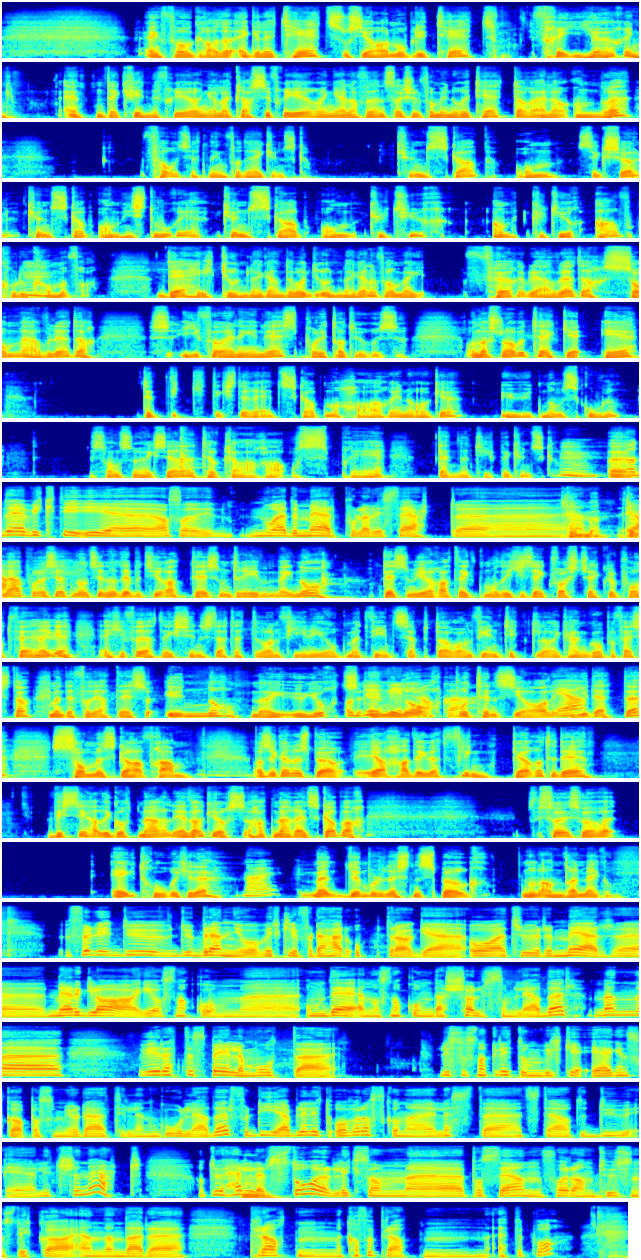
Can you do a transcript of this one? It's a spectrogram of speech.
en for grad av egalitet, sosial mobilitet, frigjøring, enten det er kvinnefrigjøring eller klassefrigjøring, eller for den saks skyld for minoriteter eller andre, forutsetningen for det er kunnskap. Kunnskap om seg sjøl, kunnskap om historie, kunnskap om kultur, om kulturarv, hvor du mm. kommer fra. Det er helt grunnleggende. Det var grunnleggende for meg før jeg ble arveleder, som arveleder i Foreningen Les på Litteraturhuset. Og Nasjonalbiblioteket er det viktigste redskapet vi har i Norge utenom skolen, sånn som jeg ser det, til å klare å spre denne type kunnskap. Mm. Eh, og det er viktig i eh, Altså, nå er det mer polarisert uh, enn Det er, det er ja. mer polarisert enn noensinne, og det betyr at det som driver meg nå, det som gjør at jeg på en måte ikke ser cross-check report ferdig, mm. er ikke fordi at jeg syns at dette var en fin jobb med et fint septer og en fin tittel og jeg kan gå på fester, men det er fordi at det er så enormt mye ugjort, så enormt potensial ja. i dette som vi skal ha fram. Og så kan du spørre, ja, hadde jeg vært flinkere til det hvis jeg hadde gått mer lederkurs og hatt mer redskaper? Så er svaret jeg tror ikke det. Nei. Men det må du nesten spørre noen andre enn meg om. Fordi du, du, brenner jo virkelig for det her oppdraget, og jeg tror mer, eh, mer glad i å snakke om, eh, om, det enn å snakke om deg sjøl som leder. Men eh, vi retter speilet mot deg. Lyst til å snakke litt om hvilke egenskaper som gjør deg til en god leder. Fordi jeg ble litt overraska når jeg leste et sted at du er litt sjenert. At du heller mm. står liksom eh, på scenen foran tusen stykker enn den derre eh, praten, kaffepraten etterpå.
